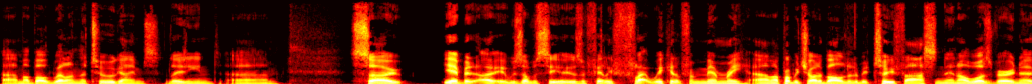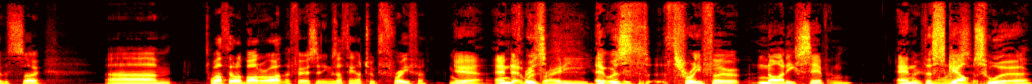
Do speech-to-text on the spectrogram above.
Um, I bowled well in the tour games leading in. Um, so yeah, but uh, it was obviously it was a fairly flat wicket from memory. Um, I probably tried to bowl a little bit too fast, and then I was very nervous. So, um, well, I thought I bowled all right in the first innings. I think I took three for yeah, and it was it was three for ninety seven, and the scalps were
